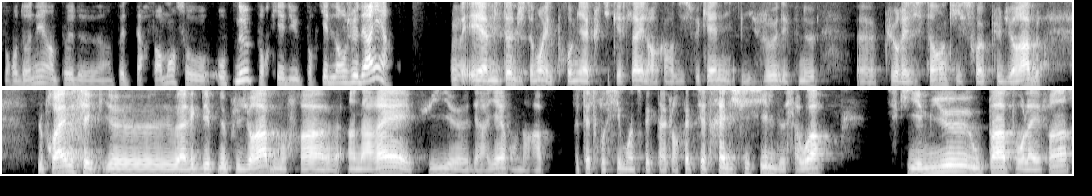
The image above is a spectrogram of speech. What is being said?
faut redonner un peu de, un peu de performance aux, pneus pour qu'il y ait du pour qu'il y ait de l'enjeu derrière. Et Hamilton justement est le premier à critiquer cela. Il a encore dit ce week-end, il veut des pneus plus résistants, qui soient plus durables. Le problème, c'est qu'avec euh, des pneus plus durables, on fera euh, un arrêt et puis euh, derrière, on aura peut-être aussi moins de spectacle. En fait, c'est très difficile de savoir ce qui est mieux ou pas pour la F1. De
